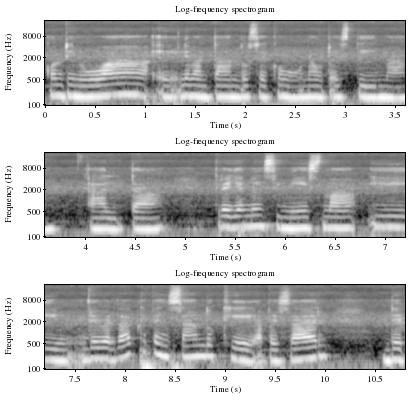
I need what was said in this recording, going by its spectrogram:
continúa eh, levantándose con una autoestima alta, creyendo en sí misma y de verdad que pensando que a pesar de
